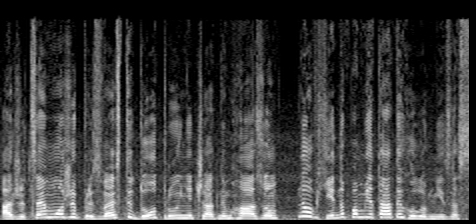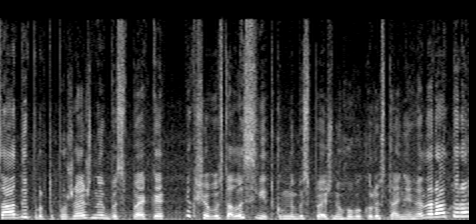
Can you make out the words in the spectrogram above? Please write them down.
адже це може призвести до отруєння чадним газом. Необхідно пам'ятати головні засади протипожежної безпеки. Якщо ви стали свідком небезпечного використання генератора,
